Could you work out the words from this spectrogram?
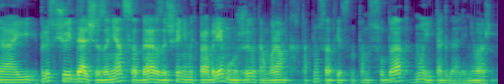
э, плюс еще и дальше заняться, да, разрешением их проблемы уже там в рамках, там, ну, соответственно, там суда, ну и так далее, неважно.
